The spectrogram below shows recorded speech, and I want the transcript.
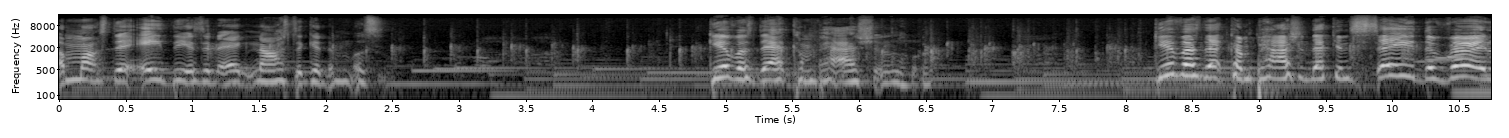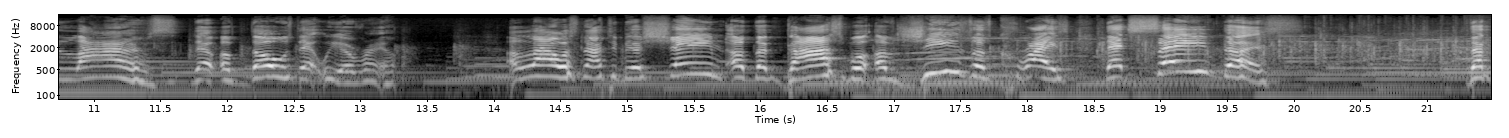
amongst the atheists and the agnostic and the Muslim. Give us that compassion, Lord. Give us that compassion that can save the very lives that, of those that we are around. Allow us not to be ashamed of the gospel of Jesus Christ that saved us. The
